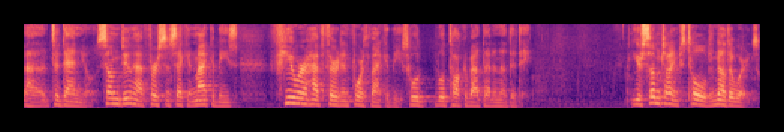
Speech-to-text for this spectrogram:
uh, to Daniel. Some do have First and Second Maccabees, Fewer have third and fourth Maccabees. We'll, we'll talk about that another day. You're sometimes told, in other words,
